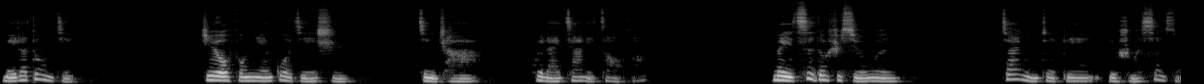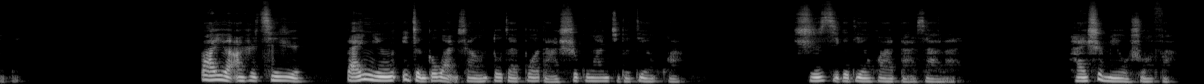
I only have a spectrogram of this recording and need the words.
没了动静。只有逢年过节时，警察会来家里造访。每次都是询问家人这边有什么线索没。八月二十七日，白宁一整个晚上都在拨打市公安局的电话，十几个电话打下来，还是没有说法。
